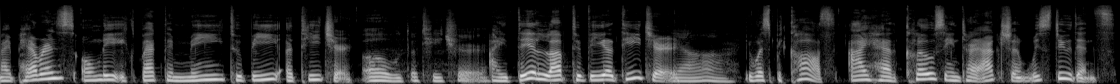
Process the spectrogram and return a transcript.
My parents only expected me to be a teacher. Oh, a teacher. I did love to be a teacher. Yeah. It was because I had close interaction with students.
